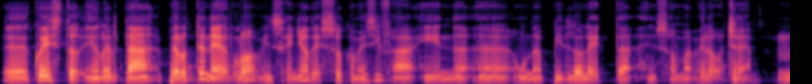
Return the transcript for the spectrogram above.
Eh, questo in realtà per ottenerlo vi insegno adesso come si fa in eh, una pilloletta insomma veloce. Mm?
